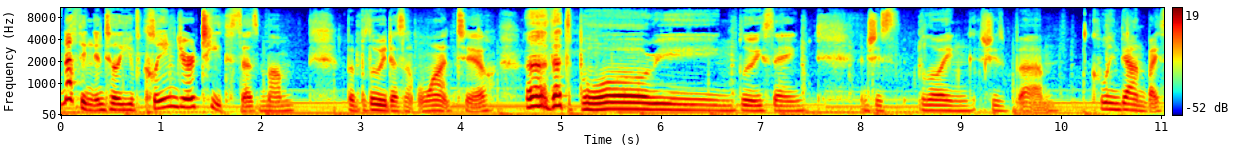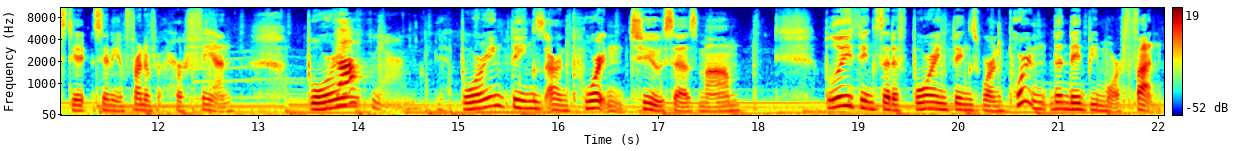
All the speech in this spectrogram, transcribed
Nothing until you've cleaned your teeth, says Mum. But Bluey doesn't want to. Ugh, that's boring, Bluey's saying. And she's blowing, she's um, cooling down by sta- standing in front of her fan. Boring. Yeah, Boring things are important too, says Mom. Bluey thinks that if boring things were important, then they'd be more fun.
